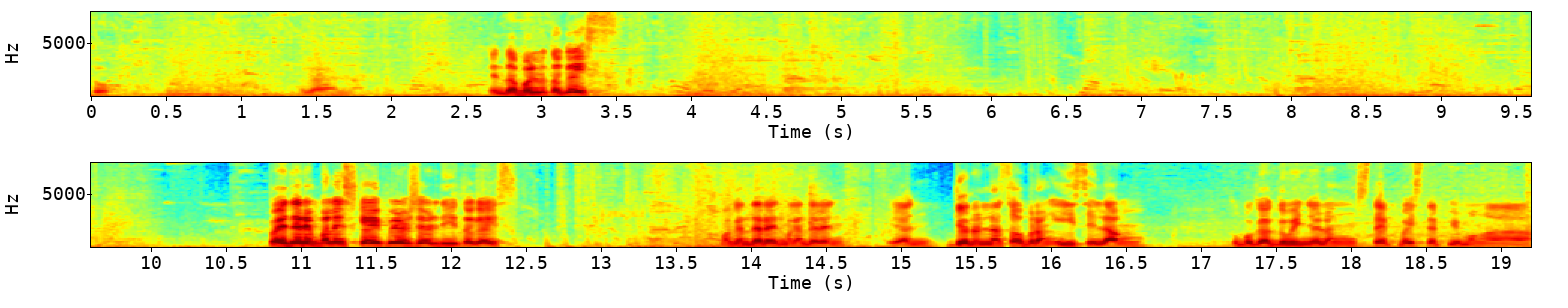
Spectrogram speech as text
Ito. Wala na. And double na to guys. Pwede rin pala yung Sky Piercer dito guys. Maganda rin, maganda rin. Ayan, ganun lang, sobrang easy lang. Kung gagawin nyo lang step by step yung mga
